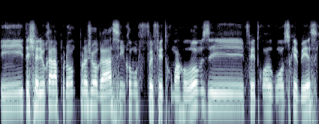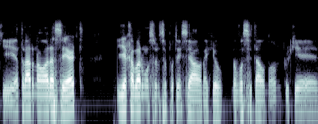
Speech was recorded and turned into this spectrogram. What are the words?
E deixaria o cara pronto para jogar, assim como foi feito com o Mahomes e feito com alguns QBs que entraram na hora certa e acabaram mostrando seu potencial, né? Que eu não vou citar o nome porque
